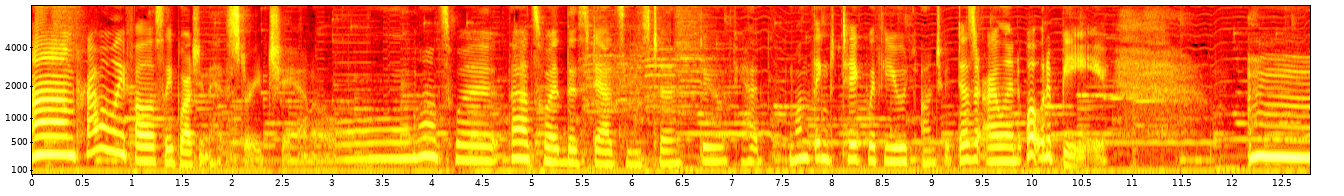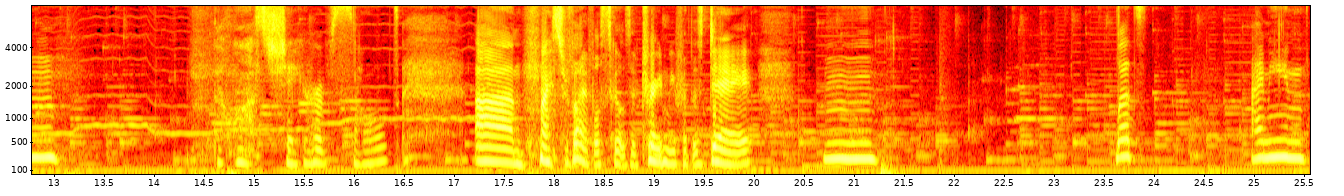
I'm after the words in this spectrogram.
Um, probably fall asleep watching the History Channel. That's what that's what this dad seems to do. If you had one thing to take with you onto a desert island, what would it be? Mm, the lost shaker of salt. Um, my survival skills have trained me for this day. Hmm. Let's. I mean,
